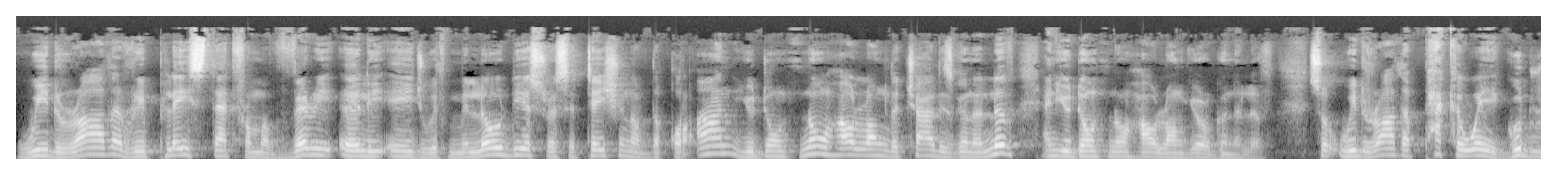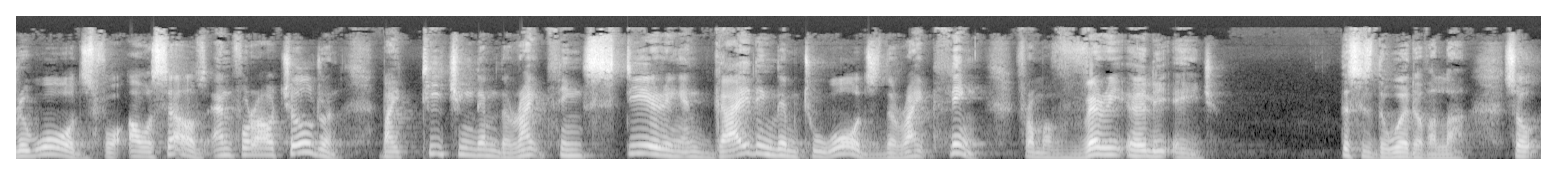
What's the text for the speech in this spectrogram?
We'd rather replace that from a very early age with melodious recitation of the Quran. You don't know how long the child is going to live and you don't know how long you're going to live. So we'd rather pack away good rewards for ourselves and for our children by teaching them the right thing, steering and guiding them towards the right thing from a very early age. This is the word of Allah. So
